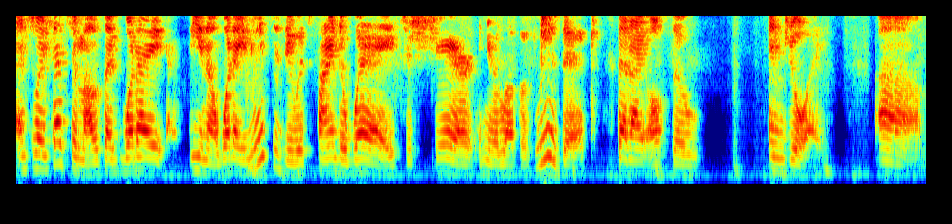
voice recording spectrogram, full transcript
And so I said to him, I was like, what I, you know, what I need to do is find a way to share in your love of music that I also enjoy um,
